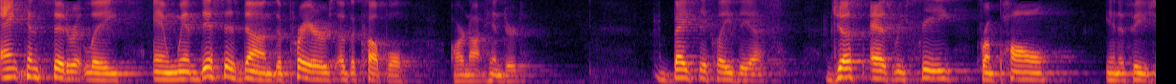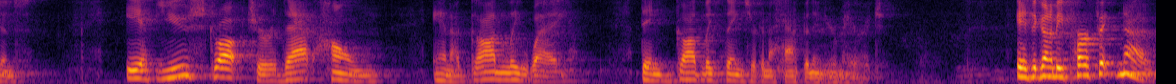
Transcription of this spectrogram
and considerately. And when this is done, the prayers of the couple are not hindered. Basically, this just as we see from Paul in Ephesians. If you structure that home in a godly way, then godly things are going to happen in your marriage. Is it going to be perfect? No.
